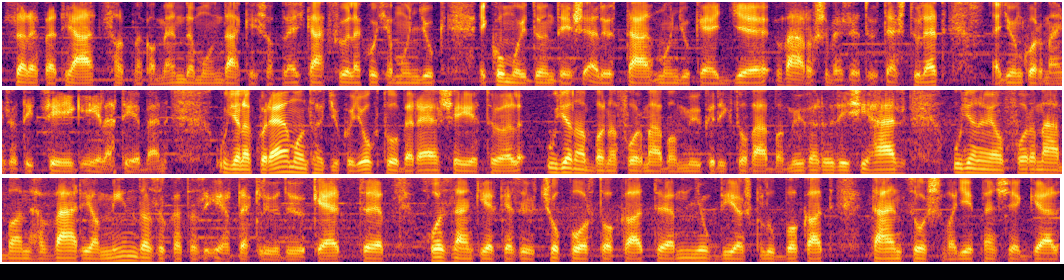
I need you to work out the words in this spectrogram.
szerepet játszhatnak a mendemondák és a plegykák, főleg, hogyha mondjuk egy komoly döntés előtt áll mondjuk egy városvezető testület, egy önkormányzati cég életében. Ugyanakkor elmondhatjuk, hogy október 1-től ugyanabban a formában működik tovább a művelődési ház, ugyanolyan formában várja mindazokat az érdeklődőket, hozzánk érkező csoportokat, nyugdíjas klubokat, táncos vagy éppenséggel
